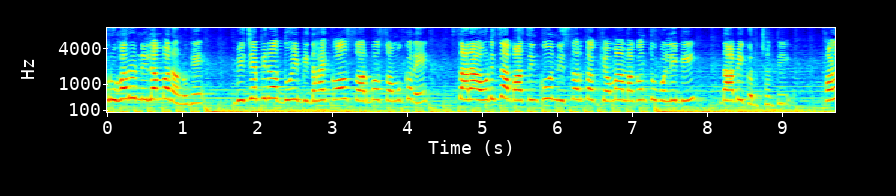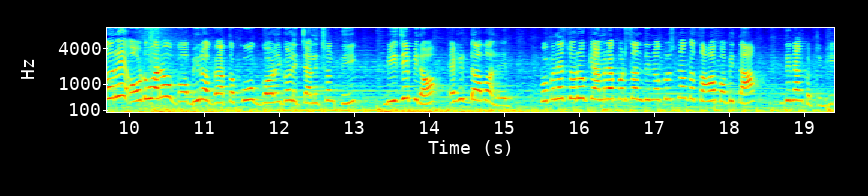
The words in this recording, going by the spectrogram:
ଗୃହରୁ ନିଲମ୍ବନ ନୁହେଁ ବିଜେପିର ଦୁଇ ବିଧାୟକ ସର୍ବସମ୍ମୁଖରେ ସାରା ଓଡ଼ିଶାବାସୀଙ୍କୁ ନିଃସର୍ତ୍ତ କ୍ଷମା ମାଗନ୍ତୁ ବୋଲି ବି ଦାବି କରିଛନ୍ତି। ଫଳରେ ଅଡୁଆର ଗଭୀର ଗାତକୁ ଗଳି ଗଳି ଚାଲିଛନ୍ତି ବିଜେପିର ଏହି ଡବଲ ଏମ୍ ଭୁବନେଶ୍ୱରରୁ କ୍ୟାମେରା ପର୍ସନ ଦିନକୃଷ୍ଣଙ୍କ ସହ ବବିତା ଦିନାଙ୍କ ଟିଭି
